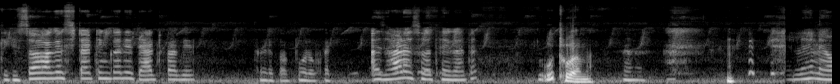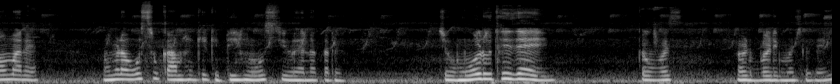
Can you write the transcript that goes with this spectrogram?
કે સો વાગે સ્ટાર્ટિંગ કરીએ તે આઠ વાગે? ઘર પર પૂરો કરી. આજ સાડા છ થઈ ગયા હતા. ઉઠવામાં એટલે ને અમારે હમણાં ઓછું કામ હે કે ધીમું ઓછું હે ન કરે જો મોડું થઈ જાય તો બસ હડબડી મચી જાય.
